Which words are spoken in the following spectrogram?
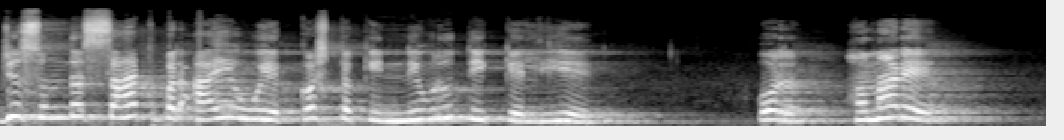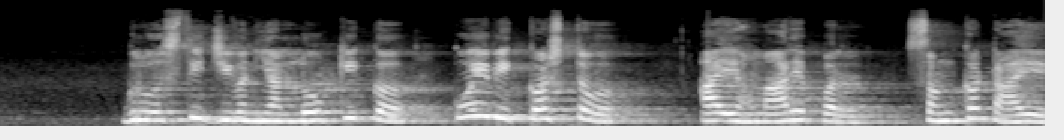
जो सुंदर साथ पर आए हुए कष्ट की निवृत्ति के लिए और हमारे गृहस्थी जीवन या लौकिक कोई भी कष्ट आए, हमारे पर संकट आए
